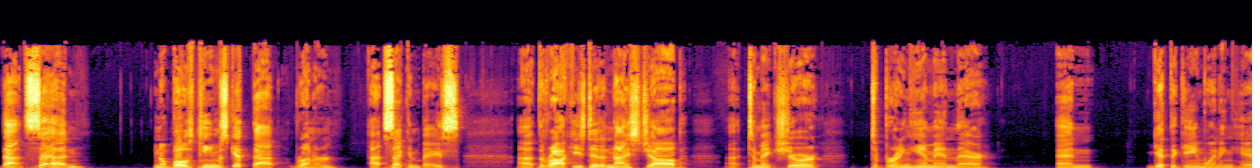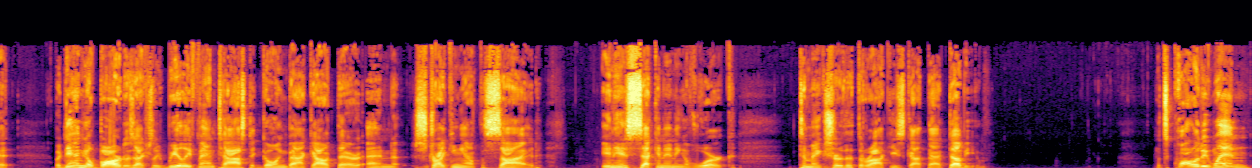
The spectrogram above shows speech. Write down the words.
That said, you know both teams get that runner at second base. Uh, the Rockies did a nice job uh, to make sure to bring him in there and get the game winning hit. But Daniel Bard was actually really fantastic going back out there and striking out the side in his second inning of work to make sure that the Rockies got that W. That's a quality win,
